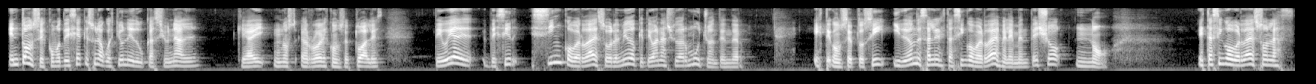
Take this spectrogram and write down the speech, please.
Entonces, como te decía que es una cuestión educacional, que hay unos errores conceptuales, te voy a decir cinco verdades sobre el miedo que te van a ayudar mucho a entender este concepto, ¿sí? ¿Y de dónde salen estas cinco verdades? ¿Me la inventé yo? No. Estas cinco verdades son las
